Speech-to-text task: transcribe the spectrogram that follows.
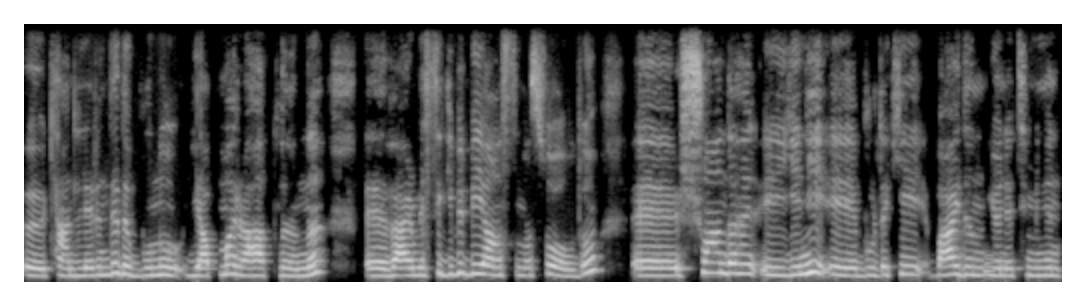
e, kendilerinde de bunu yapma rahatlığını e, vermesi gibi bir yansıması oldu. E, şu anda e, yeni e, buradaki Biden yönetiminin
